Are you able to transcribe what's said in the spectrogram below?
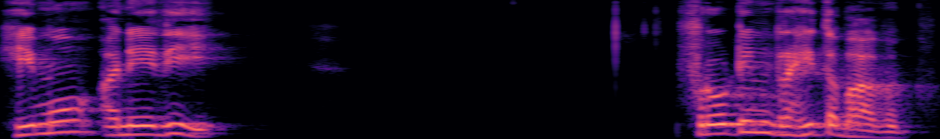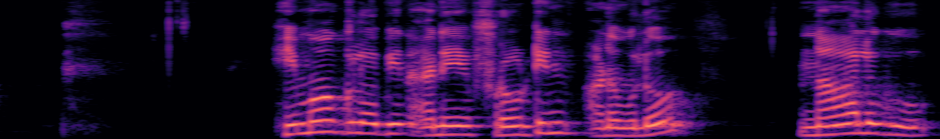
హిమో అనేది ప్రోటీన్ రహిత భాగం. హిమోగ్లోబిన్ అనే ప్రోటీన్ అణువులో నాలుగు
